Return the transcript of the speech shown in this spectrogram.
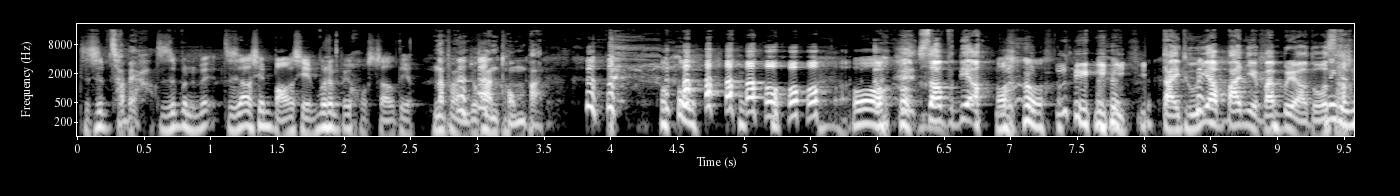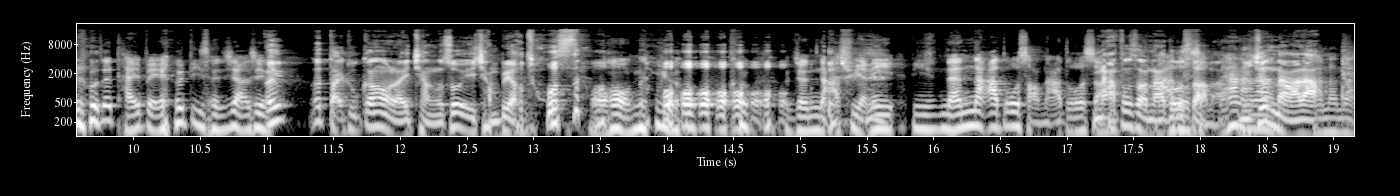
只是钞票，只是不能被，只要先保险，不能被火烧掉。那不然就换铜板。哦，烧不掉。歹徒要搬也搬不了多少。那个如果在台北，地层下陷。哎，那歹徒刚好来抢的时候也抢不了多少。哦，那个你就拿去啊，你你能拿多少拿多少，拿多少拿多少，你就拿啦。拿拿，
